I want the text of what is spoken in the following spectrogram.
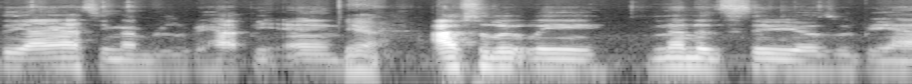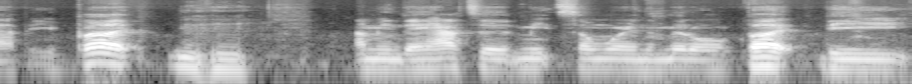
the IATSE members would be happy, and Yeah. absolutely none of the studios would be happy. But Mhm. I mean, they have to meet somewhere in the middle. But the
